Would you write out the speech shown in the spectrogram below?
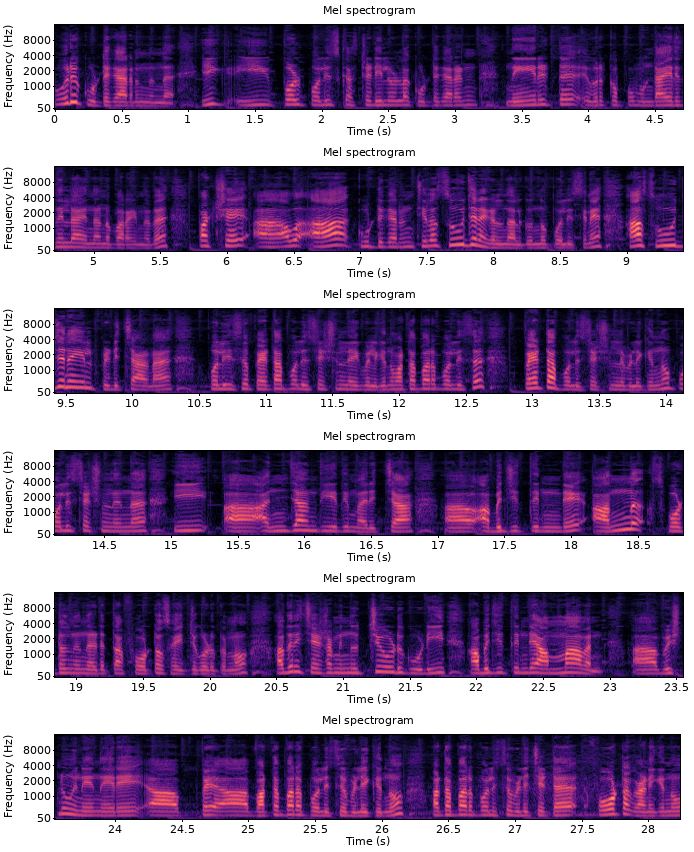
ഒരു കൂട്ടുകാരൻ നിന്ന് ഈ ഈ ഇപ്പോൾ പോലീസ് കസ്റ്റഡിയിലുള്ള കൂട്ടുകാരൻ നേരിട്ട് ഇവർക്കൊപ്പം ഉണ്ടായിരുന്നില്ല എന്നാണ് പറയുന്നത്. പക്ഷേ ആ- കൂട്ടുകാരൻ ചില സൂചനകൾ നൽകുന്നു പോലീസിന്. ആ സൂചനയിൽ പിടിച്ചാണ് പോലീസ് പേട്ട പോലീസ് സ്റ്റേഷനിലേക്ക് വിളിക്കുന്നു. വട്ടപ്പാറ പോലീസ് പേട്ട പോലീസ് സ്റ്റേഷനിൽ വിളിക്കുന്നു. പോലീസ് സ്റ്റേഷനിൽ നിന്ന് ഈ അഞ്ചാം തീയതി മരിച്ച അഭിജിത്തിന്റെ അന്ന് സ്പോട്ടിൽ നിന്ന് എടുത്ത ഫോട്ടോസ് അയച്ചു കൊടുക്കുന്നു. അതിനുശേഷം ഇന്ന് ഉച്ചയോടുകൂടി അഭിജിത്തിന്റെ അമ്മാവൻ വിഷ്ണുവിനെ നേരെ വട്ടപ്പാറ പോലീസ് വിളിക്കുന്നു. വട്ടപ്പാറ പോലീസ് വിളിച്ചിട്ട് ഫോട്ടോ കാണിക്കുന്നു.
